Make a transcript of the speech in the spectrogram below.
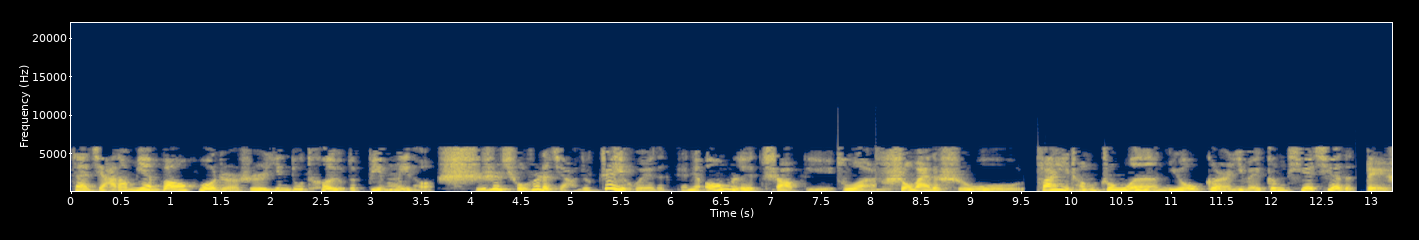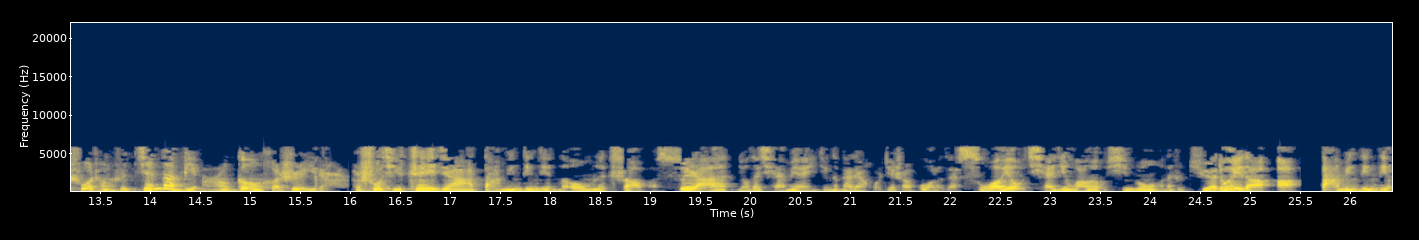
再夹到面包或者是印度特有的饼里头。实事求是的讲，就这回的人家 Omelette Shop 里做售卖的食物，翻译成中文，牛个人以为更贴切的，得说成是煎蛋饼更合适一点。说起这家大名鼎鼎的 Omelette Shop，虽然牛在前面已经跟大家伙介绍过了，在所有前行网友心中那是绝对的啊大名鼎鼎，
